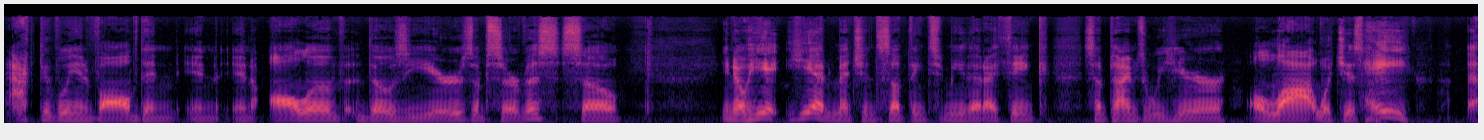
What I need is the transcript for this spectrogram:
actively involved in, in in all of those years of service. So, you know, he he had mentioned something to me that I think sometimes we hear a lot, which is, "Hey, uh,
